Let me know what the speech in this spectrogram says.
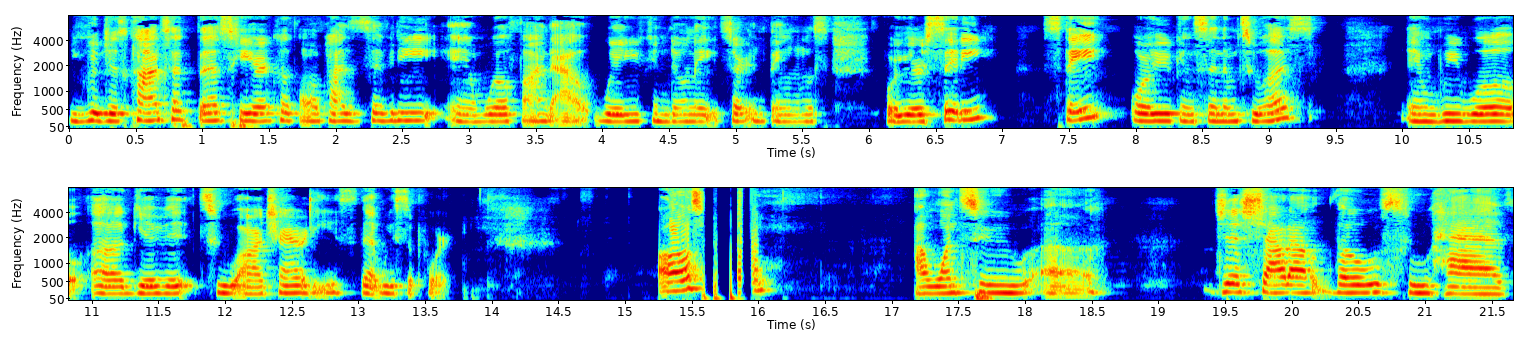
you could just contact us here at Cook on Positivity and we'll find out where you can donate certain things for your city, state, or you can send them to us and we will uh, give it to our charities that we support. Also, I want to uh, just shout out those who have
